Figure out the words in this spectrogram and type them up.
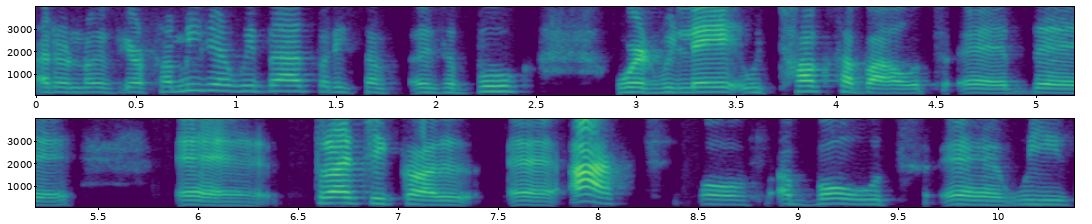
I don't know if you're familiar with that, but it's a, it's a book where relate, it talks about uh, the uh, tragical uh, act of a boat uh, with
